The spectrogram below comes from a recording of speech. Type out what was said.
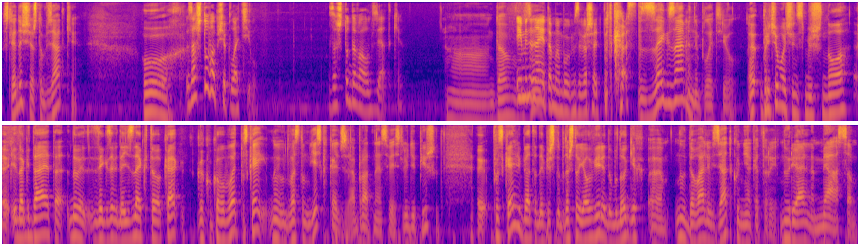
Следующее, чтобы взятки. Ох, За что вообще платил? За что давал взятки? А, да в- Именно за- на этом мы будем завершать подкаст. За экзамены платил. Причем очень смешно. Э, Иногда это, ну, за экзамены, я не знаю, кто, как, как у кого бывает. Пускай, ну, у вас там есть какая-то обратная связь, люди пишут. Э, Пускай ребята напишут, потому что я уверен, у многих, э, ну, давали взятку некоторые, ну, реально, мясом,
